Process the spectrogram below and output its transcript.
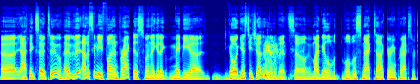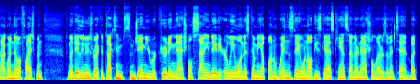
Uh, yeah, I think so too. That's going to be fun in practice when they get to maybe uh, go against each other a little bit. So it might be a little, little bit of smack talk during practice. We're talking with Noah Fleischman from the Daily News Record, talking some JMU recruiting. National Signing Day, the early one, is coming up on Wednesday when all these guys can sign their national letters of intent. But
